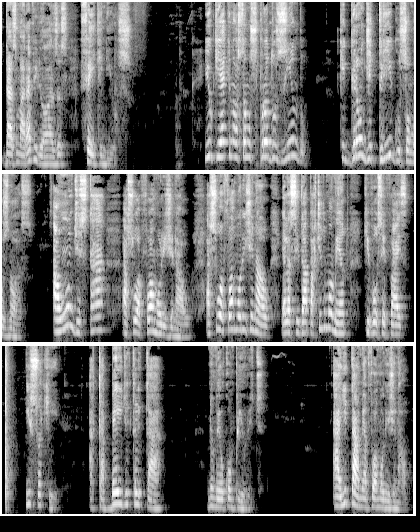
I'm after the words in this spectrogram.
das maravilhosas fake news. E o que é que nós estamos produzindo? Que grão de trigo somos nós? Aonde está a sua forma original? A sua forma original, ela se dá a partir do momento que você faz isso aqui. Acabei de clicar no meu computer. Aí está a minha forma original.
